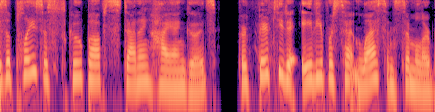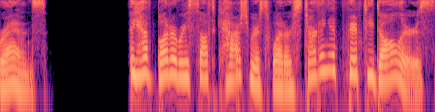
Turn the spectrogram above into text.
is a place to scoop up stunning high-end goods for 50 to 80% less than similar brands. They have buttery soft cashmere sweaters starting at $50,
